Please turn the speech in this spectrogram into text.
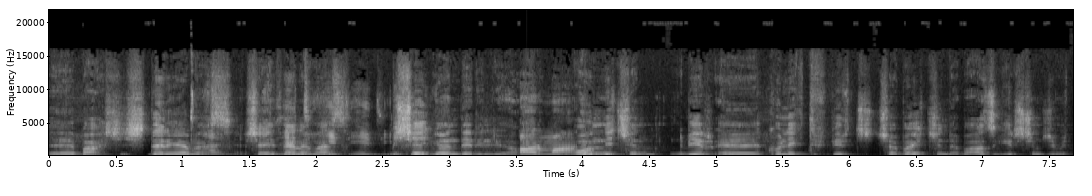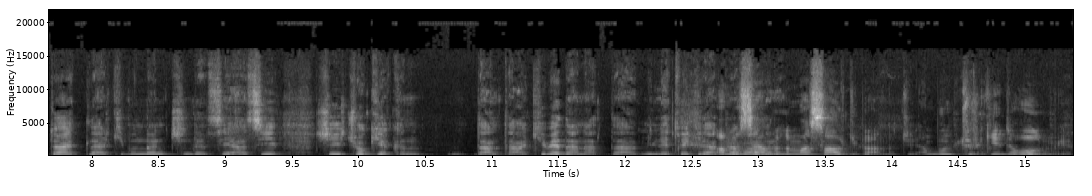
E, bahşiş deneyemez. Hayır, şey denemez. hediye- hediye. bir şey gönderiliyor. Armağan. Onun için bir e, kolektif bir çaba içinde bazı girişimci müteahhitler ki bunların içinde siyasi şeyi çok yakından takip eden hatta milletvekili Ama akrabaları. sen bunu masal gibi anlatıyorsun. Bu Türkiye'de olmuyor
